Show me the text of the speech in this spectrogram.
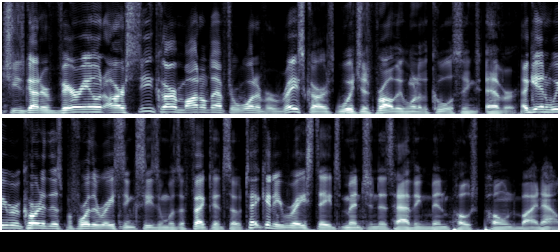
She's got her very own RC car modeled after one of her race cars, which is probably one of the coolest things ever. Again, we recorded this before the racing season was affected, so take any race dates mentioned as having been postponed by now.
